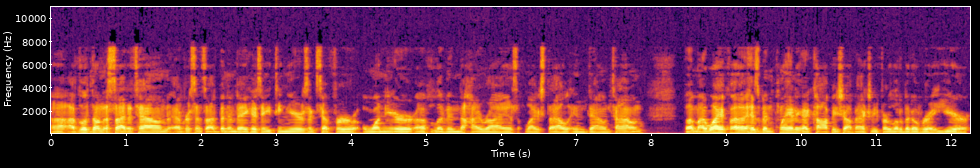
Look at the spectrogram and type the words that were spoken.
uh, I've lived on the side of town ever since I've been in Vegas, 18 years, except for one year of living the high rise lifestyle in downtown. But my wife uh, has been planning a coffee shop actually for a little bit over a year.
